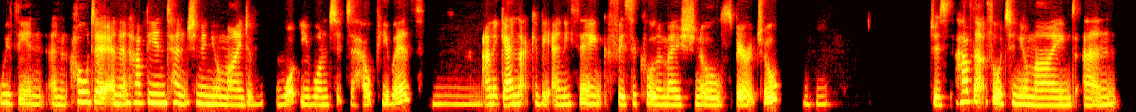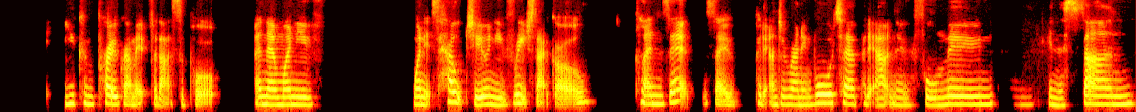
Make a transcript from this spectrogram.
with the in, and hold it and then have the intention in your mind of what you want it to help you with Mm. and again that can be anything physical emotional spiritual Mhm. just have that thought in your mind and you can program it for that support and then when you've when it's helped you and you've reached that goal cleanse it so put it under running water put it out in the full moon. In the sun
